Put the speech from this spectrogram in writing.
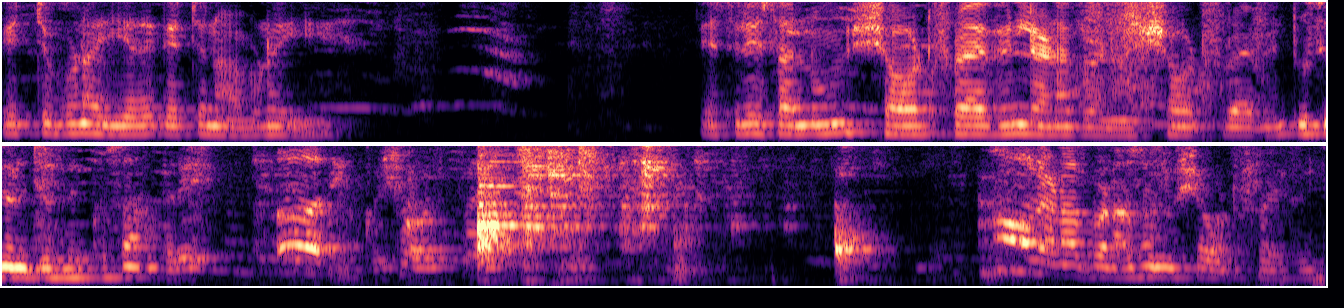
ਕਿਚ ਬਣਾਈਏ ਤੇ ਕਿਚ ਨਾ ਬਣਾਈਏ। ਇਸ ਲਈ ਸਾਨੂੰ ਸ਼ਾਰਟ ਫਰਾਈ ਵੀ ਲੈਣਾ ਪੈਣਾ ਸ਼ਾਰਟ ਫਰਾਈ ਵੀ ਤੁਸੀਂ ਹੁਣ just ਦੇਖੋ ਸੰਤਰੇ। ਆ ਦੇਖੋ ਸ਼ਾਰਟ ਫਰਾਈ ਆ ਲੈਣਾ ਪੈਣਾ ਸਾਨੂੰ ਸ਼ਾਰਟ ਫਰਾਈ ਵੀ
